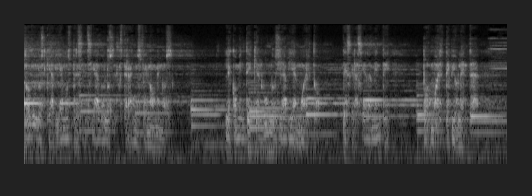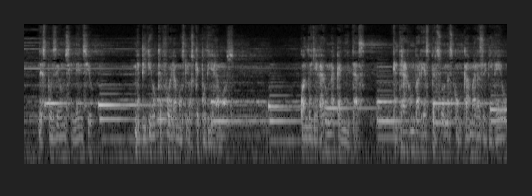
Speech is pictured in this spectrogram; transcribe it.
todos los que habíamos presenciado los extraños fenómenos. Le comenté que algunos ya habían muerto, desgraciadamente, por muerte violenta. Después de un silencio, me pidió que fuéramos los que pudiéramos. Cuando llegaron a Cañitas, entraron varias personas con cámaras de video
